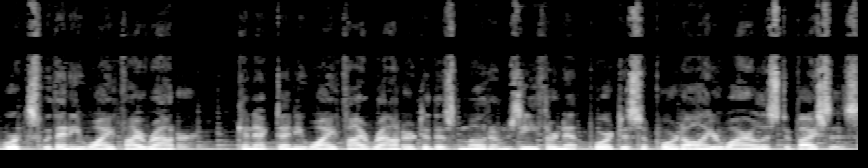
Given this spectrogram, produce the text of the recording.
Works with any Wi-Fi router. Connect any Wi-Fi router to this modem's Ethernet port to support all your wireless devices.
